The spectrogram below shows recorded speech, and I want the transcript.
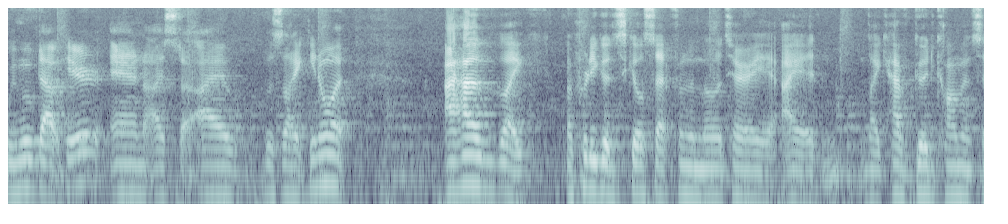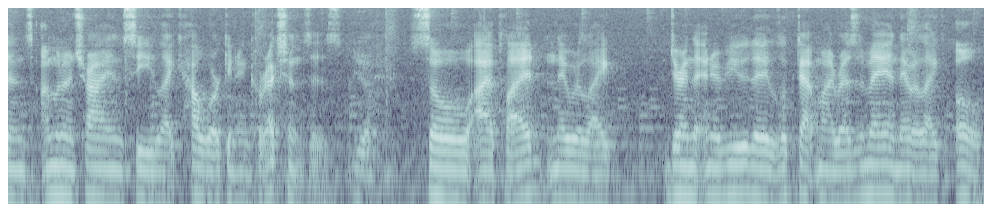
we moved out here and I st- I was like, you know what? I have like a pretty good skill set from the military. I like have good common sense. I'm to try and see like how working in corrections is. Yeah. So I applied and they were like during the interview they looked at my resume and they were like, "Oh,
